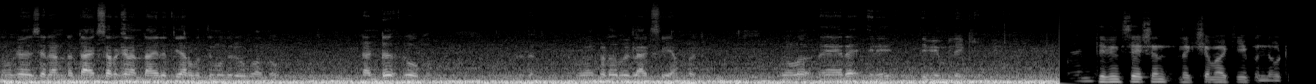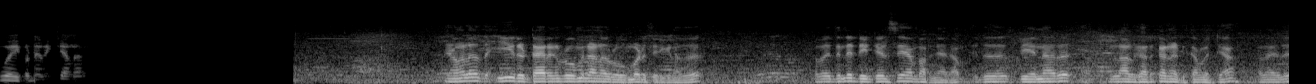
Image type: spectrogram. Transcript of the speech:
നമുക്ക് ഏകദേശം രണ്ട് ടാക്സി ഇറക്കാൻ രണ്ടായിരത്തി അറുപത്തി മൂന്ന് രൂപ വന്നു. രണ്ട് റൂം. നമുക്കവിടെ റിലാക്സ് ചെയ്യാൻ പറ്റും. നമ്മൾ നേരെ ഇനി ദിവ്യമ്പിലേക്ക് ദിവ്യം സ്റ്റേഷൻ ലക്ഷ്യമാക്കി മുന്നോട്ട് പോയിക്കൊണ്ടിരിക്കുകയാണ്. ഞങ്ങൾ ഈ റിട്ടയറിംഗ് റൂമിലാണ് റൂം എടുത്തിരിക്കുന്നത്. അപ്പോൾ ഇതിന്റെ ഡീറ്റെയിൽസ് ഞാൻ പറഞ്ഞുതരാം. ഇത് പി എൻ ആർ ഉള്ള ആൾക്കാർക്കാണ് എടുക്കാൻ പറ്റുക. അതായത്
